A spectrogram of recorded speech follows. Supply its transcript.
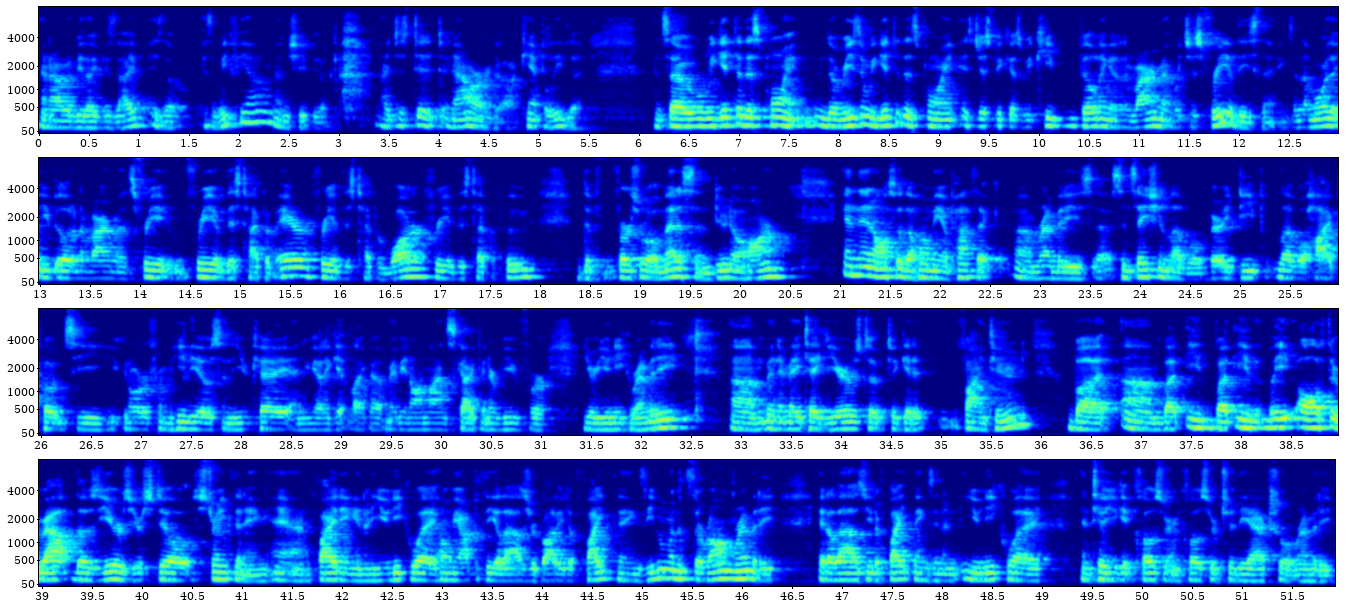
and I would be like, "Is the is the is the Wi-Fi on?" And she'd be like, "I just did it an hour ago. I can't believe that." And so we get to this point. The reason we get to this point is just because we keep building an environment which is free of these things. And the more that you build an environment that's free, free of this type of air, free of this type of water, free of this type of food, the first rule of medicine: do no harm. And then also the homeopathic um, remedies, uh, sensation level, very deep level, high potency. You can order from Helios in the UK, and you got to get like a, maybe an online Skype interview for your unique remedy. Um, and it may take years to, to get it fine tuned, but um, but but but all throughout those years, you're still strengthening and fighting in a unique way. Homeopathy allows your body to fight things, even when it's the wrong remedy. It allows you to fight things in a unique way until you get closer and closer to the actual remedy.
